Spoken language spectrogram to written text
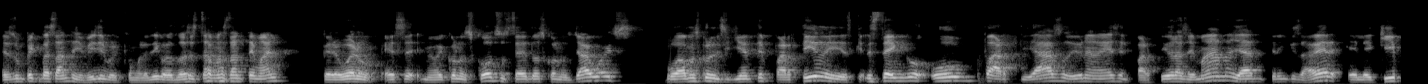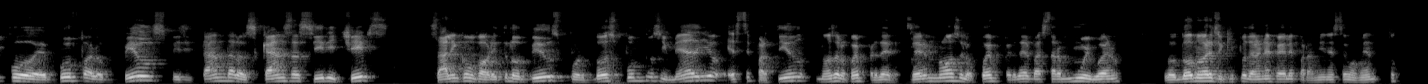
Es un pick bastante difícil porque, como les digo, los dos están bastante mal, pero bueno, ese, me voy con los Colts, ustedes dos con los Jaguars. Vamos con el siguiente partido y es que les tengo un partidazo de una vez, el partido de la semana, ya tienen que saber, el equipo de Buffalo Bills visitando a los Kansas City Chiefs. Salen como favoritos los Bills por dos puntos y medio. Este partido no se lo pueden perder. En serio, no se lo pueden perder. Va a estar muy bueno. Los dos mejores equipos de la NFL para mí en este momento.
